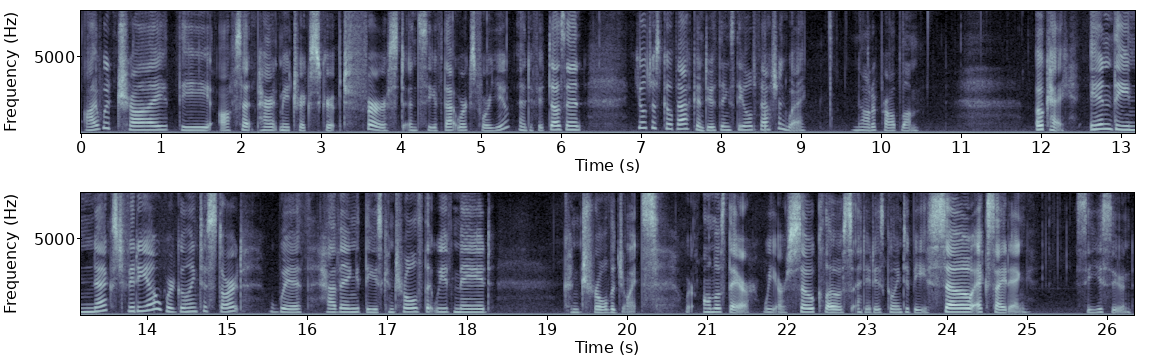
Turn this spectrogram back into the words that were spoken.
I would try the offset parent matrix script first and see if that works for you, and if it doesn't, you'll just go back and do things the old-fashioned way. Not a problem. Okay, in the next video we're going to start with having these controls that we've made control the joints. We're almost there. We are so close and it is going to be so exciting. See you soon.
